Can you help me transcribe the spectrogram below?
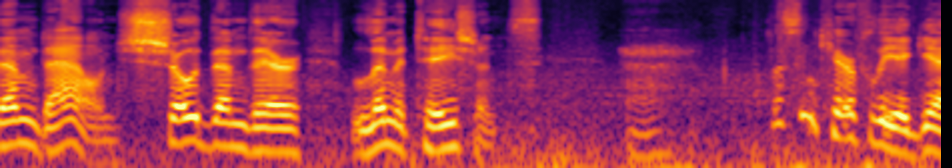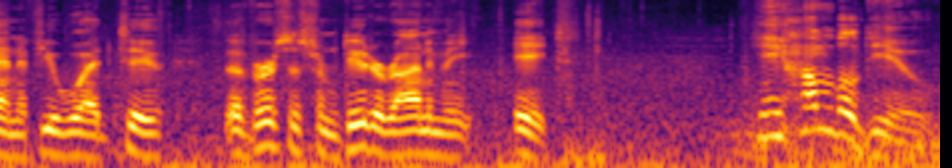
them down, showed them their limitations. Uh, listen carefully again, if you would, to the verses from Deuteronomy 8. He humbled you,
